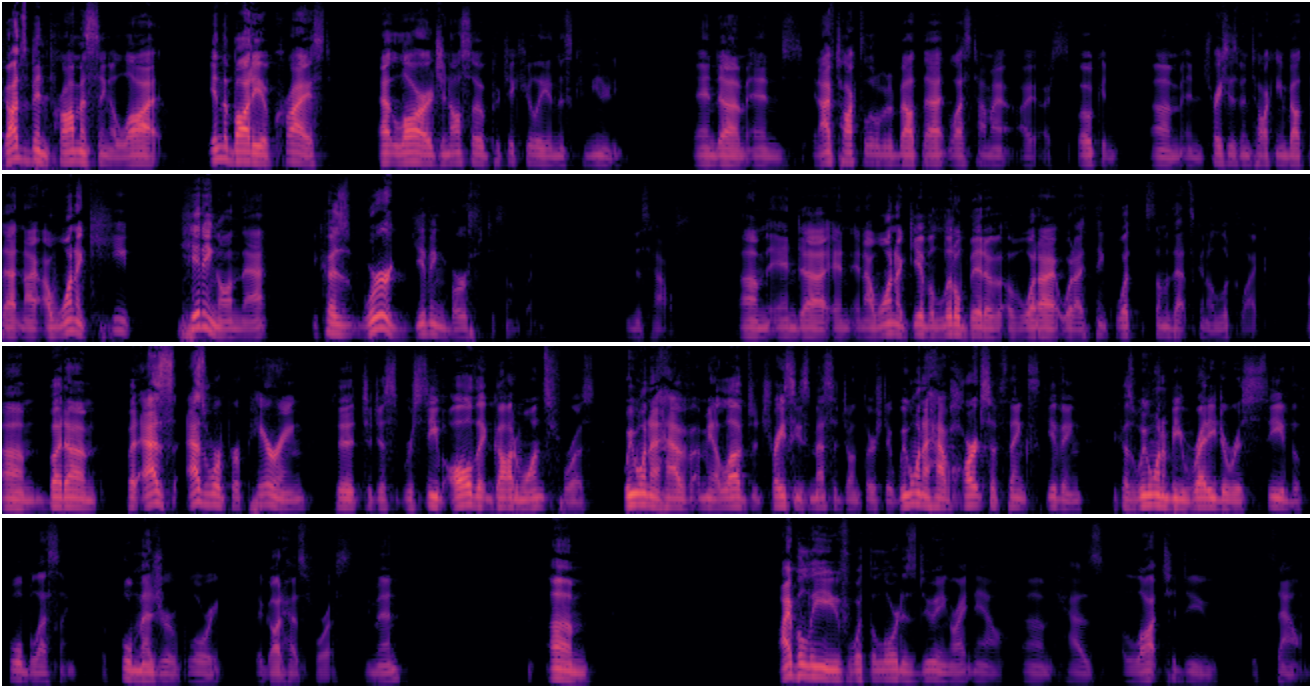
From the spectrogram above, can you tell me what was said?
God's been promising a lot in the body of Christ at large, and also particularly in this community. And um, and and I've talked a little bit about that last time I, I, I spoke, and um, and Tracy's been talking about that, and I, I want to keep hitting on that because we're giving birth to something in this house. Um, and, uh, and, and I want to give a little bit of, of what, I, what I think what some of that's going to look like. Um, but um, but as, as we're preparing to, to just receive all that God wants for us, we want to have, I mean, I loved Tracy's message on Thursday. We want to have hearts of thanksgiving because we want to be ready to receive the full blessing, the full measure of glory that God has for us. Amen. Um, I believe what the Lord is doing right now um, has a lot to do with sound,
